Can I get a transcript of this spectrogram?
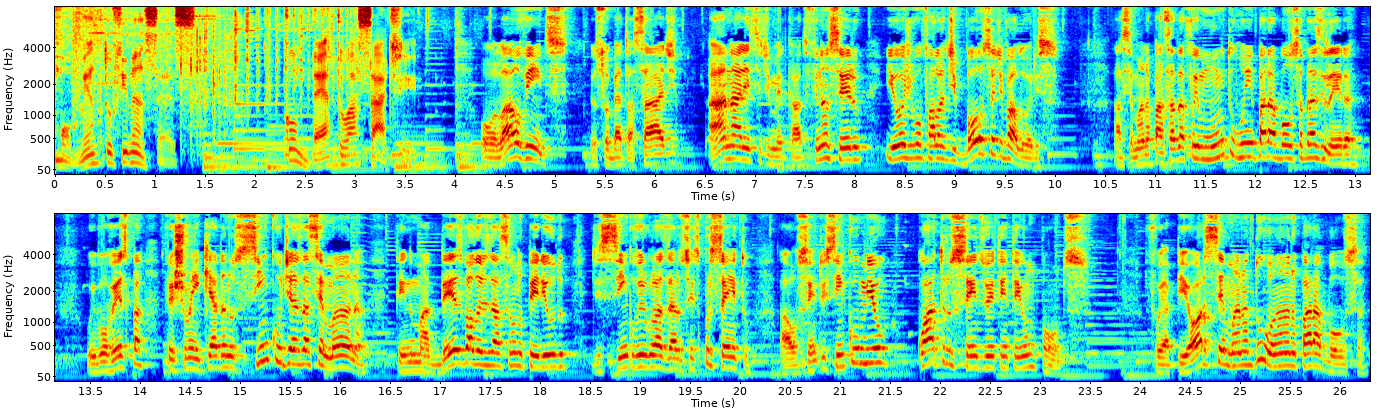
Momento Finanças. Com Beto Assad. Olá, ouvintes. Eu sou Beto Assad, analista de mercado financeiro, e hoje vou falar de bolsa de valores. A semana passada foi muito ruim para a bolsa brasileira. O Ibovespa fechou em queda nos cinco dias da semana, tendo uma desvalorização no período de 5,06% aos 105.481 pontos. Foi a pior semana do ano para a bolsa.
